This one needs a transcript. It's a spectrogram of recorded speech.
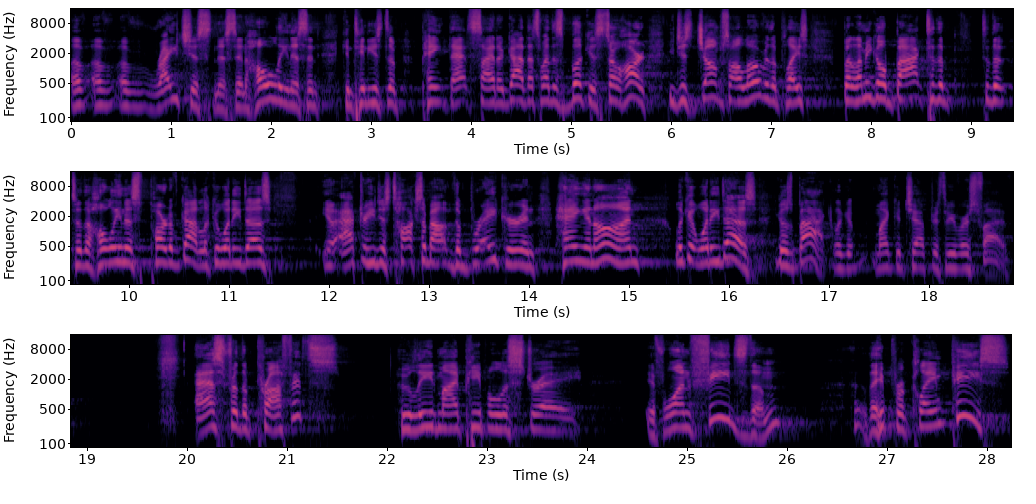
of, of, of, righteousness and holiness and continues to paint that side of God. That's why this book is so hard. He just jumps all over the place. But let me go back to the, to the, to the holiness part of God. Look at what he does you know, after he just talks about the breaker and hanging on. Look at what he does. He goes back. Look at Micah chapter 3, verse 5. As for the prophets who lead my people astray, if one feeds them, they proclaim peace.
